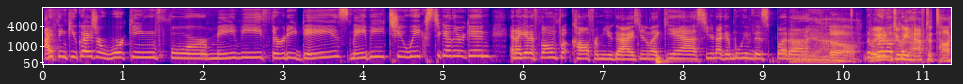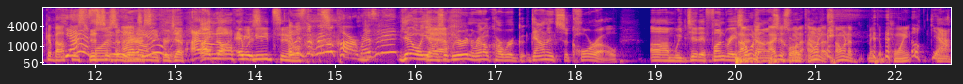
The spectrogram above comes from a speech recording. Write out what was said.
I think you guys are working for maybe 30 days, maybe two weeks together again. And I get a phone fo- call from you guys, and you're like, yeah, so you're not going to believe this, but uh, yeah. Oh, The do, rental do we have to talk about Yes, this? This one? is embarrassing do. for Jeff. I don't know if it we was- need to. it was the rental car, wasn't it? Yeah, well, yeah. Yeah. So we were in a rental car. We are down in Socorro. Um, we did a fundraiser I want to. down in I just want to. I want to. I want to make a point. oh, yeah.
